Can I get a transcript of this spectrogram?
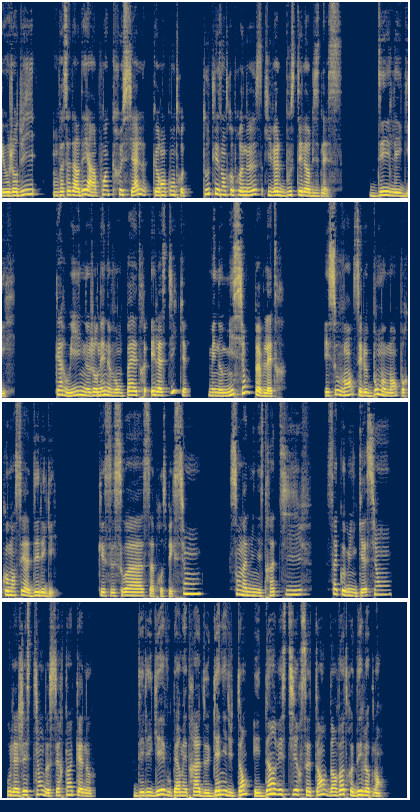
Et aujourd'hui, on va s'attarder à un point crucial que rencontrent toutes les entrepreneuses qui veulent booster leur business. Déléguer. Car oui, nos journées ne vont pas être élastiques, mais nos missions peuvent l'être. Et souvent, c'est le bon moment pour commencer à déléguer. Que ce soit sa prospection, son administratif, sa communication, ou la gestion de certains canaux. Déléguer vous permettra de gagner du temps et d'investir ce temps dans votre développement.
